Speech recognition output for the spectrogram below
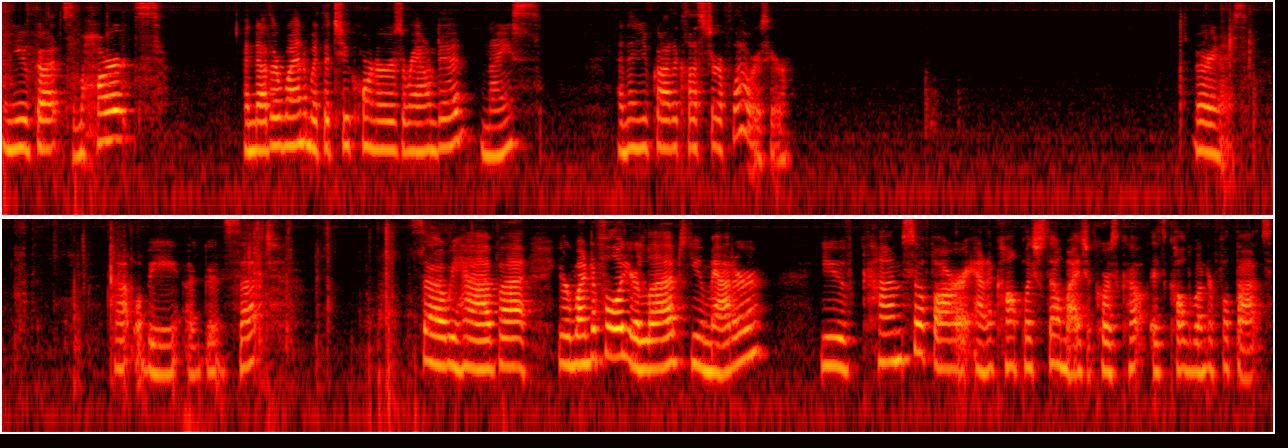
And you've got some hearts. Another one with the two corners rounded. Nice. And then you've got a cluster of flowers here. Very nice. That will be a good set. So we have uh, you're wonderful, you're loved, you matter. You've come so far and accomplished so much. Of course, it's called Wonderful Thoughts.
